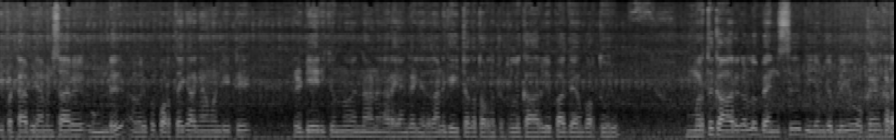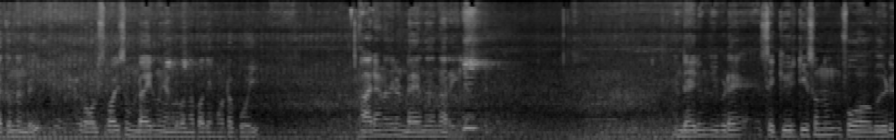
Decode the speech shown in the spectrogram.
ഈ പട്ടാഭിരാമൻ സാറ് ഉണ്ട്. അവരിപ്പോൾ പുറത്തേക്ക് ഇറങ്ങാൻ വേണ്ടിയിട്ട് റെഡി ആയിരിക്കുന്നു എന്നാണ് അറിയാൻ കഴിഞ്ഞത്. അതാണ് ഗേറ്റൊക്കെ തുറന്നിട്ടിട്ടുള്ളത്. കാറിൽ ഇപ്പോൾ അദ്ദേഹം പുറത്ത് വരും. ഉമ്മർത്ത് കാറുകളിൽ ബെൻസ് ബി എം ഡബ്ല്യു ഒക്കെ കിടക്കുന്നുണ്ട്. റോൾസ് റോയ്സ് ഉണ്ടായിരുന്നു ഞങ്ങൾ വന്നപ്പോൾ അത് എങ്ങോട്ടോ പോയി. ആരാണ് അതിലുണ്ടായിരുന്നതെന്ന് അറിയില്ല. എന്തായാലും ഇവിടെ സെക്യൂരിറ്റീസ് ഒന്നും ഫോ വീട്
